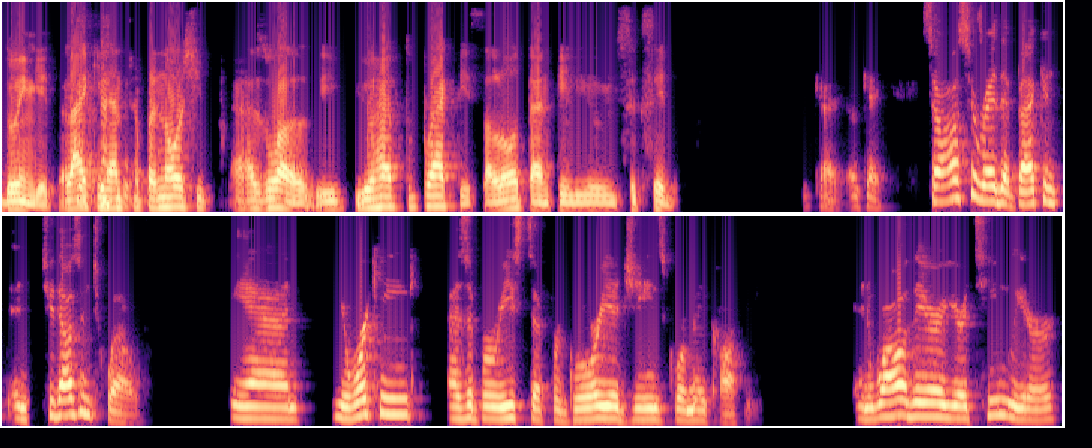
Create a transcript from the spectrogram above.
doing it. Like in entrepreneurship as well you have to practice a lot until you succeed. Okay okay so I also read that back in, in 2012, and you're working as a barista for Gloria Jean's Gourmet Coffee. And while there, you're a team leader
